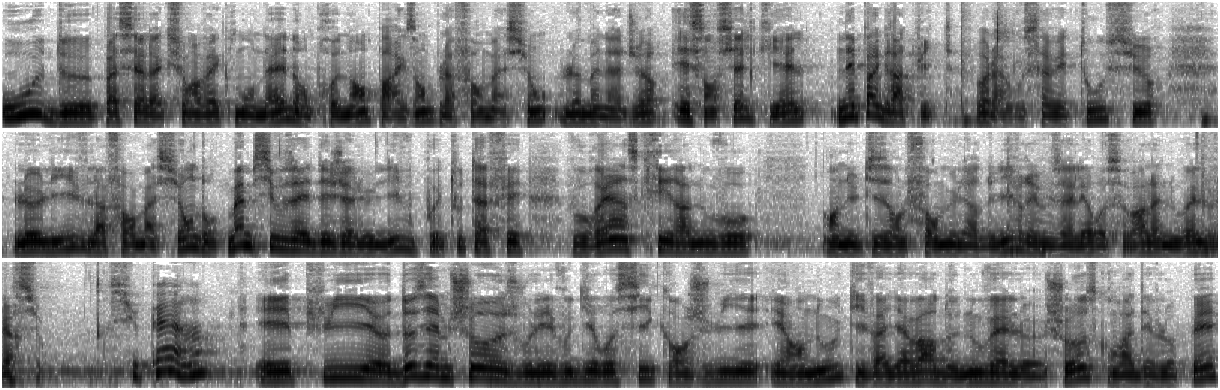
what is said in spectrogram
ou de passer à l'action avec mon aide en prenant par exemple la formation Le Manager Essentiel qui elle n'est pas gratuite. Voilà, vous savez tout sur le livre, la formation. Donc même si vous avez déjà lu le livre, vous pouvez tout à fait vous réinscrire à nouveau en utilisant le formulaire du livre et vous allez recevoir la nouvelle version. Super. Hein et puis, euh, deuxième chose, je voulais vous dire aussi qu'en juillet et en août, il va y avoir de nouvelles choses qu'on va développer,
